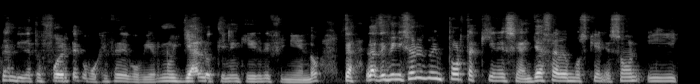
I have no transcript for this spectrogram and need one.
candidato fuerte como jefe de gobierno, ya lo tienen que ir definiendo. O sea, las definiciones no importa quiénes sean, ya sabemos quiénes son y,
